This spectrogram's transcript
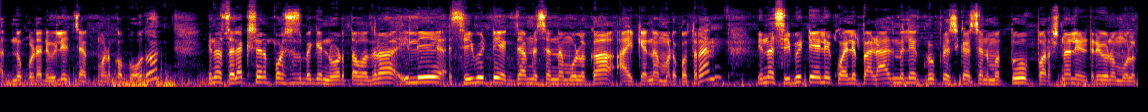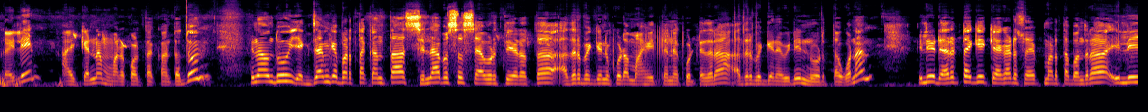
ಅದನ್ನು ಕೂಡ ನೀವು ಇಲ್ಲಿ ಚೆಕ್ ಮಾಡ್ಕೋಬಹುದು. ಇನ್ನು ಸೆಲೆಕ್ಷನ್ ಪ್ರೊಸೆಸ್ ಬಗ್ಗೆ ನೋಡ್ತಾ ಹೋದ್ರೆ ಇಲ್ಲಿ ಸಿ ಬಿ ಟಿ ಎಕ್ಸಾಮಿನೇಷನ್ನ ಮೂಲಕ ಆಯ್ಕೆಯನ್ನು ಮಾಡ್ಕೋತಾರೆ. ಇನ್ನು ಸಿ ಬಿ ಟಿಯಲ್ಲಿ ಕ್ವಾಲಿಫೈಡ್ ಆದಮೇಲೆ ಗ್ರೂಪ್ ಡಿಸ್ಕಷನ್ ಮತ್ತು ಪರ್ಸ್ನಲ್ ಇಂಟರ್ವ್ಯೂನ ಮೂಲಕ ಇಲ್ಲಿ ಆಯ್ಕೆಯನ್ನು ಮಾಡ್ಕೊಳ್ತಕ್ಕಂಥದ್ದು. ಇನ್ನೊಂದು ಎಕ್ಸಾಮ್ಗೆ ಬರ್ತಕ್ಕಂಥ ಸಿಲೆಬಸಸ್ ಯಾವ ರೀತಿ ಇರುತ್ತೆ ಅದರ ಬಗ್ಗೆನೂ ಕೂಡ ಮಾಹಿತಿಯನ್ನು ಕೊಟ್ಟಿದ್ದಾರೆ ಅದ್ರ ಬಗ್ಗೆ ನಾವು ಇಲ್ಲಿ ನೋಡ್ತಾ ಹೋಗೋಣ. ಇಲ್ಲಿ ಡೈರೆಕ್ಟಾಗಿ ಕೆಳಗಡೆ ಸ್ವೈಪ್ ಮಾಡ್ತಾ ಬಂದ್ರೆ ಇಲ್ಲಿ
